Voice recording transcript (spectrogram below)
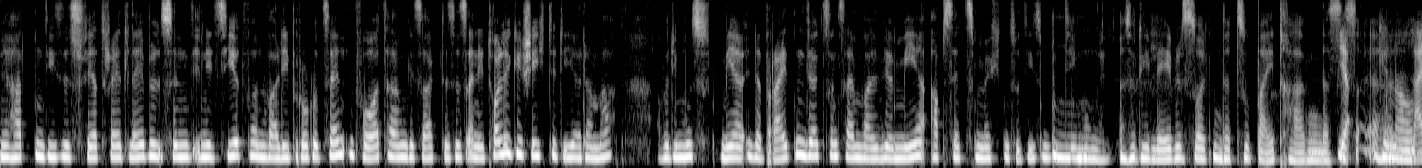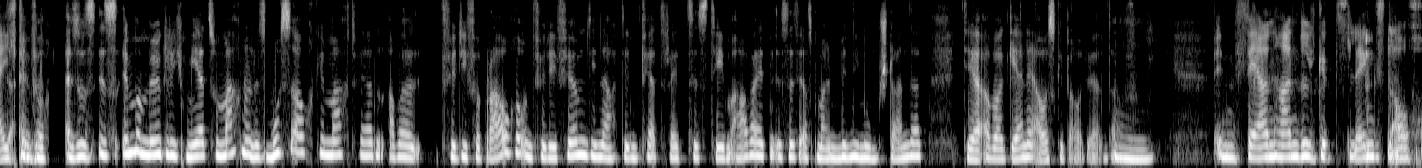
wir hatten dieses Fairtrade-Label, sind initiiert worden, weil die Produzenten vor Ort haben gesagt, das ist eine tolle Geschichte, die ihr da macht, aber die muss mehr in der breiten Wirkung sein, weil wir mehr absetzen möchten zu diesen mhm. Bedingungen. Also die Labels sollten dazu beitragen, dass ja, es äh, genau, leichter wird. Also es ist immer möglich, mehr zu machen und es muss auch gemacht werden, aber für die Verbraucher und für die Firmen, die nach dem Fairtrade-System arbeiten, ist es erstmal ein Minimumstandard, der aber gerne ausgebaut werden darf. Mhm. Im Fernhandel gibt es längst auch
